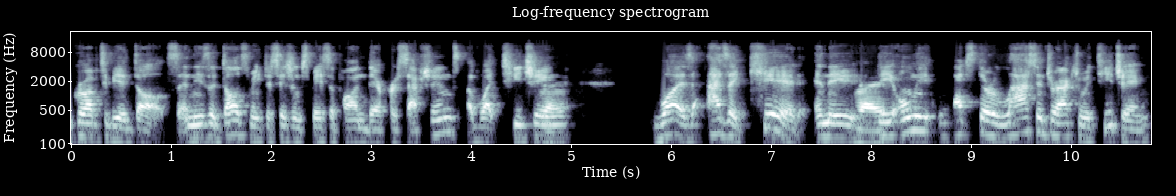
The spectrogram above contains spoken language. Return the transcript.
grow up to be adults and these adults make decisions based upon their perceptions of what teaching Right. Was as a kid and they Right. they only that's their last interaction with teaching.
